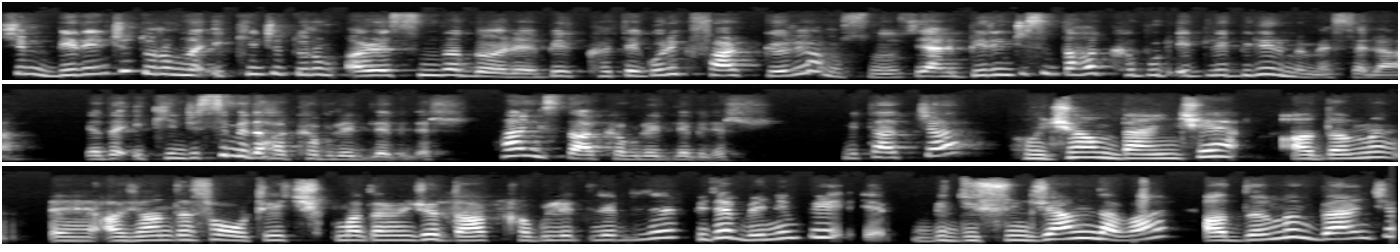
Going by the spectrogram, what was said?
Şimdi birinci durumla ikinci durum arasında böyle bir kategorik fark görüyor musunuz? Yani birincisi daha kabul edilebilir mi mesela? Ya da ikincisi mi daha kabul edilebilir? Hangisi daha kabul edilebilir? Mithatcan? Hocam bence adamın e, ajandası ortaya çıkmadan önce daha kabul edilebilir. Bir de benim bir bir düşüncem de var. Adamın bence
